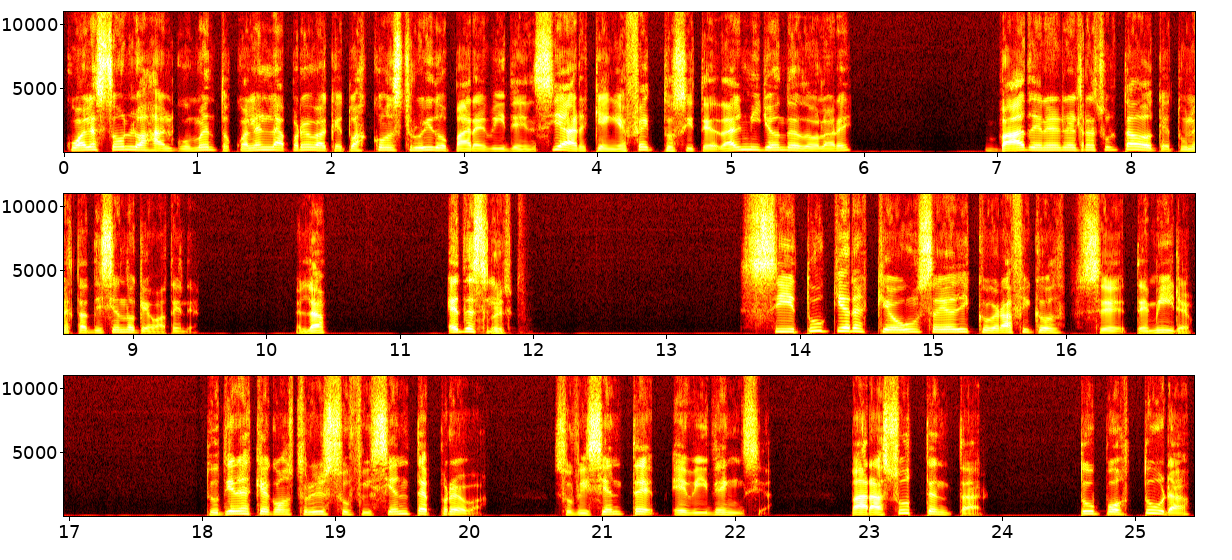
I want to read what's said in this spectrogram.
cuáles son los argumentos, cuál es la prueba que tú has construido para evidenciar que en efecto si te da el millón de dólares, va a tener el resultado que tú le estás diciendo que va a tener. ¿Verdad? Es decir, si tú quieres que un sello discográfico se te mire, tú tienes que construir suficiente prueba, suficiente evidencia para sustentar tu postura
